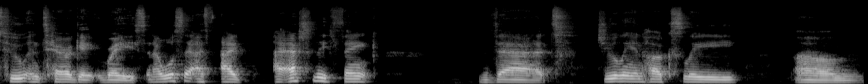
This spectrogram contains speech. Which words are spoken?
to interrogate race, and I will say I, I I actually think that Julian Huxley, um,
